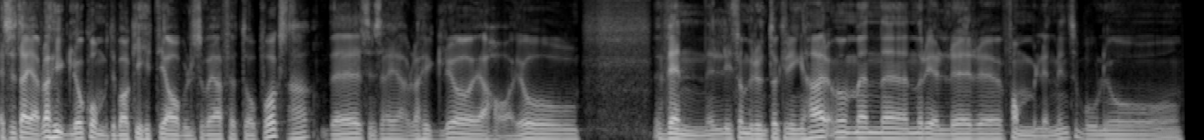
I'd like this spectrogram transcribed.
Jeg syns det er jævla hyggelig å komme tilbake hit til Abelse, hvor jeg er født og oppvokst. Ja. Det syns jeg er jævla hyggelig, og jeg har jo venner liksom rundt omkring her. Men eh, når det gjelder eh, familien min, så bor den jo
